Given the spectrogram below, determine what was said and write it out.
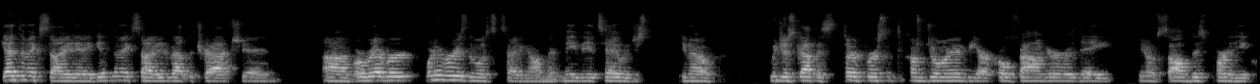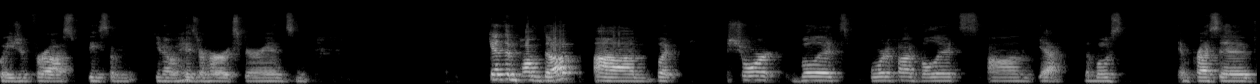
get them excited get them excited about the traction um, or whatever whatever is the most exciting element. Maybe it's hey we just you know we just got this third person to come join be our co-founder they you know, solve this part of the equation for us based on, you know, his or her experience and get them pumped up. Um, but short bullets, four to five bullets. Um, yeah, the most impressive,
